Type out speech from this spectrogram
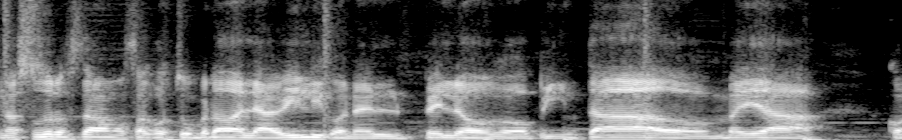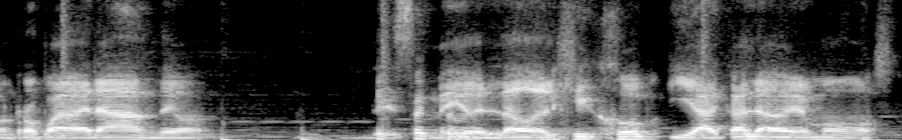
nosotros estábamos acostumbrados a la Billie con el pelo pintado, media con ropa grande, medio del lado del hip hop, y acá la vemos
